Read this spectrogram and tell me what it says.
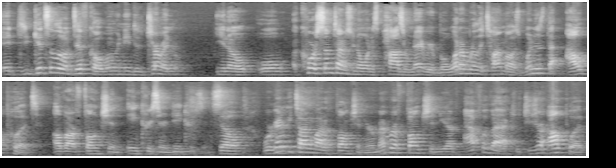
it gets a little difficult when we need to determine you know, well, of course, sometimes we know when it's positive or negative, but what I'm really talking about is when is the output of our function increasing or decreasing. So we're going to be talking about a function. remember a function, you have f of x, which is your output,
